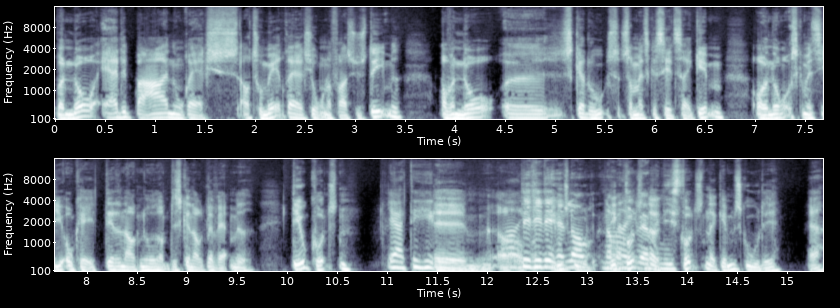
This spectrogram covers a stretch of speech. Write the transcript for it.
hvornår er det bare nogle reaktion, automatreaktioner fra systemet, og hvornår øh, skal du, så man skal sætte sig igennem, og hvornår skal man sige, okay, det er der nok noget om, det skal nok lade være med. Det er jo kunsten. Ja, det er helt... Øh, og, det er det, det handler om, når man det er kunsten, at, kunsten at gennemskue det, ja.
